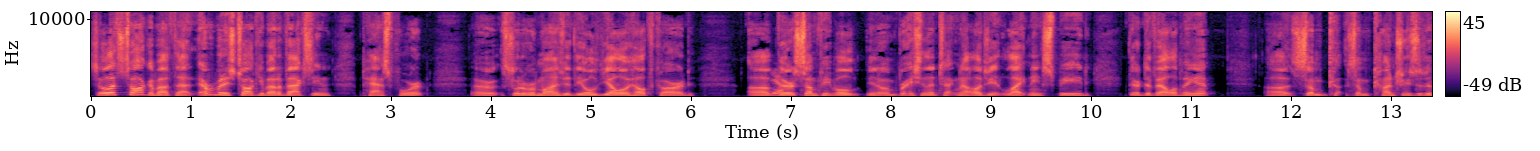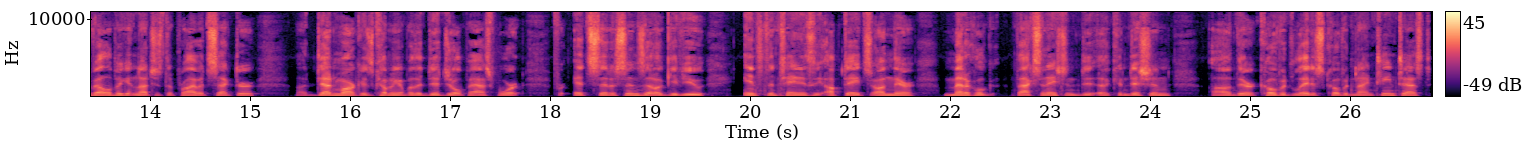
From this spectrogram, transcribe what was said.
So let's talk about that. Everybody's talking about a vaccine passport. Uh, sort of reminds me of the old yellow health card. Uh, yep. There are some people, you know, embracing the technology at lightning speed. They're developing it. Uh, some some countries are developing it, not just the private sector. Uh, Denmark is coming up with a digital passport for its citizens that'll give you instantaneously updates on their medical vaccination d- uh, condition, uh, their COVID latest COVID nineteen test,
